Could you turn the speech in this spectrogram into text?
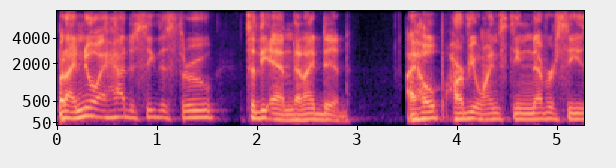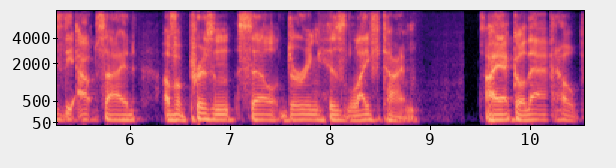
But I knew I had to see this through to the end, and I did. I hope Harvey Weinstein never sees the outside of a prison cell during his lifetime. I echo that hope.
